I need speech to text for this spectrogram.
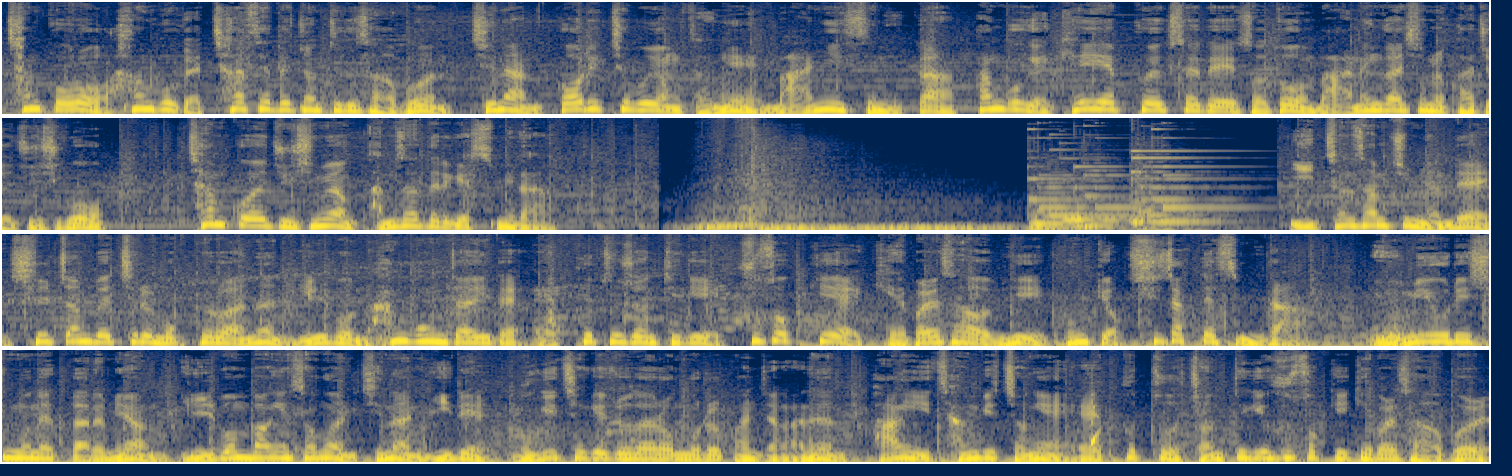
참고로 한국의 차세대 전투기 사업은 지난 꺼리튜브 영상에 많이 있으니까 한국의 KFX에 대해서도 많은 관심을 가져주시고 참고해 주시면 감사드리겠습니다. 2030년대 실전 배치를 목표로 하는 일본 항공자위대 F2 전투기 후속기의 개발 사업이 본격 시작됐습니다. 요미우리 신문에 따르면 일본 방위성은 지난 1일 무기체계 조달 업무를 관장하는 방위 장비청의 F2 전투기 후속기 개발 사업을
